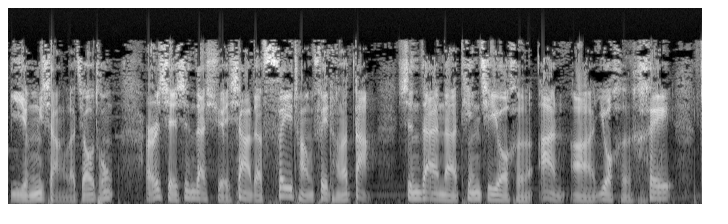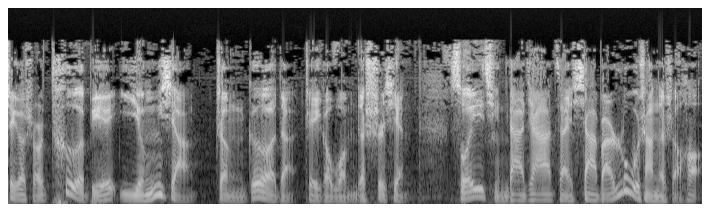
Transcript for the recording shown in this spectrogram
影响了交通，而且现在雪下的非常非常的大。现在呢，天气又很暗啊，又很黑，这个时候特别影响整个的这个我们的视线。所以，请大家在下班路上的时候，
